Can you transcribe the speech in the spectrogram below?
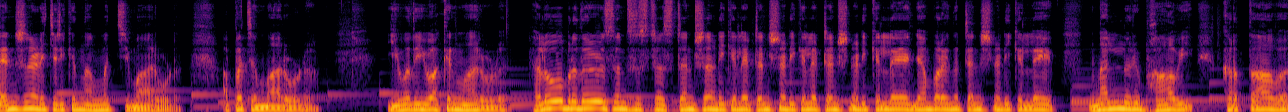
ടെൻഷൻ അടിച്ചിരിക്കുന്ന അമ്മച്ചിമാരോട് അപ്പച്ചന്മാരോട് യുവതി യുവാക്കന്മാരോട് hello brothers and sisters tension അടിക്കല്ലേ ടെൻഷൻ അടിക്കല്ലേ ടെൻഷൻ അടിക്കല്ലേ? ഞാൻ പറയുന്ന ടെൻഷൻ അടിക്കല്ലേ. നല്ലൊരു ഭാവി കർത്താവ്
